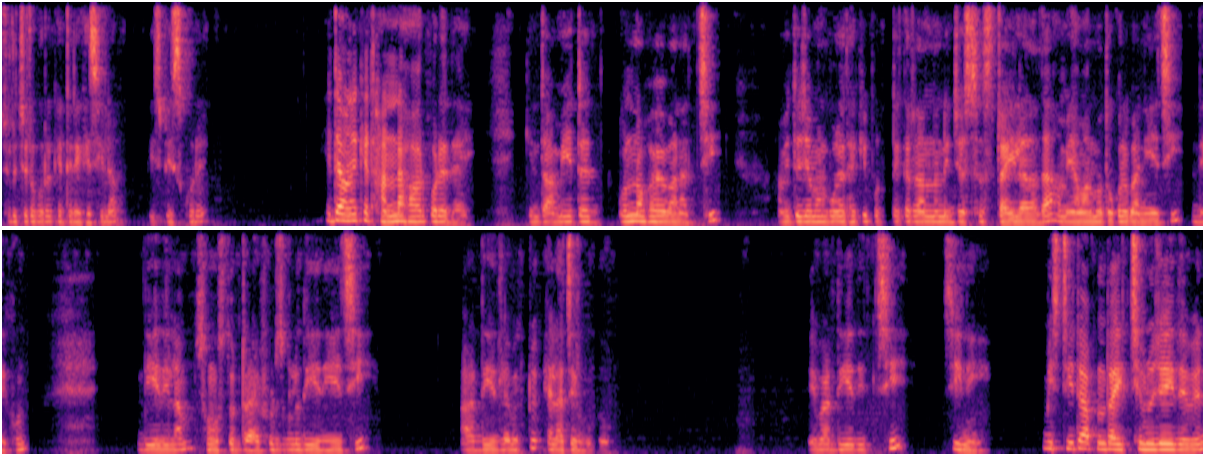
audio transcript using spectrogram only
ছোটো ছোটো করে কেটে রেখেছিলাম, পিস পিস করে। এটা অনেকে ঠান্ডা হওয়ার পরে দেয়, কিন্তু আমি এটা অন্যভাবে বানাচ্ছি। আমি তো যেমন বলে থাকি, প্রত্যেকের রান্নার নিজস্ব স্টাইল আলাদা। আমি আমার মতো করে বানিয়েছি, দেখুন। দিয়ে দিলাম, সমস্ত ড্রাই ফ্রুটসগুলো দিয়ে দিয়েছি। আর দিয়ে দিলাম একটু এলাচের গুঁড়ো। এবার দিয়ে দিচ্ছি চিনি। মিষ্টিটা আপনারা ইচ্ছে অনুযায়ী দেবেন।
